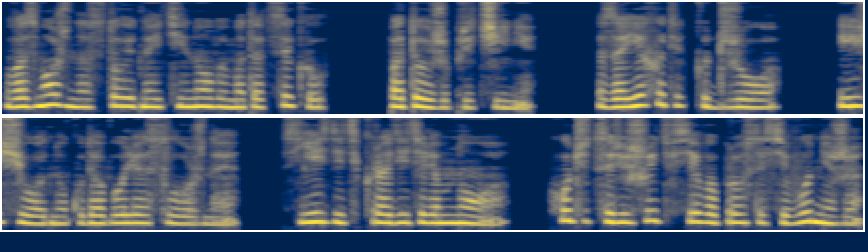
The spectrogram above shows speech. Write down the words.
Возможно, стоит найти новый мотоцикл по той же причине. Заехать к Джо. И еще одно, куда более сложное. Съездить к родителям Ноа. Хочется решить все вопросы сегодня же,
